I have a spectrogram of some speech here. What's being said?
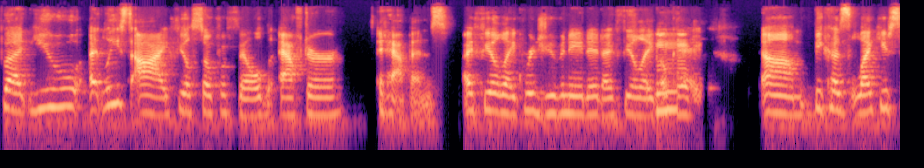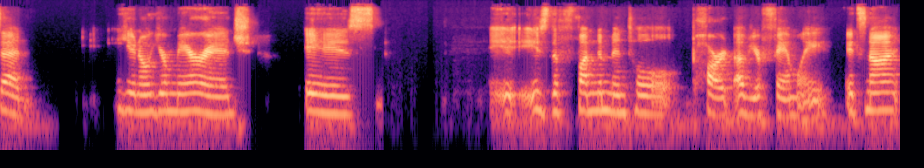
but you at least i feel so fulfilled after it happens. I feel like rejuvenated. I feel like mm-hmm. okay um because like you said you know your marriage is is the fundamental part of your family. It's not,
